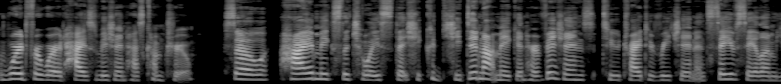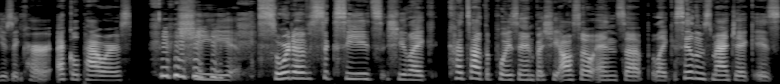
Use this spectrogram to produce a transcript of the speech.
word for word, Hai's vision has come true. So Hai makes the choice that she could she did not make in her visions to try to reach in and save Salem using her echo powers she sort of succeeds. She like cuts out the poison, but she also ends up like Salem's magic is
